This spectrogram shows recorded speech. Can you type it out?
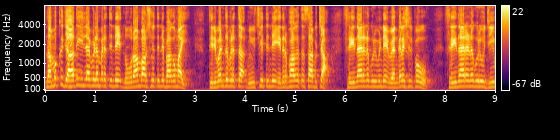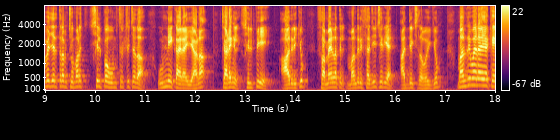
നമുക്ക് ജാതിയില്ല വിളംബരത്തിന്റെ നൂറാം വാർഷികത്തിന്റെ ഭാഗമായി തിരുവനന്തപുരത്ത് മ്യൂസിയത്തിന്റെ എതിർഭാഗത്ത് സ്ഥാപിച്ച ശ്രീനാരായണ ഗുരുവിന്റെ വെങ്കല ശില്പവും ശ്രീനാരായണ ഗുരു ജീവചരിത്രം ചുമർ ശില്പവും സൃഷ്ടിച്ചത് ഉണ്ണിക്കാരായിയാണ്. ചടങ്ങിൽ ശില്പിയെ ആദരിക്കും. സമ്മേളനത്തിൽ മന്ത്രി സജി ചെറിയാൻ അധ്യക്ഷത വഹിക്കും. മന്ത്രിമാരായ K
